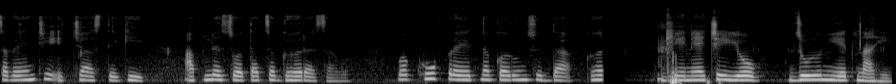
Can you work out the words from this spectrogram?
सगळ्यांची इच्छा असते की आपलं स्वतःचं घर असावं व खूप प्रयत्न करूनसुद्धा घर घेण्याचे योग जुळून येत नाही.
